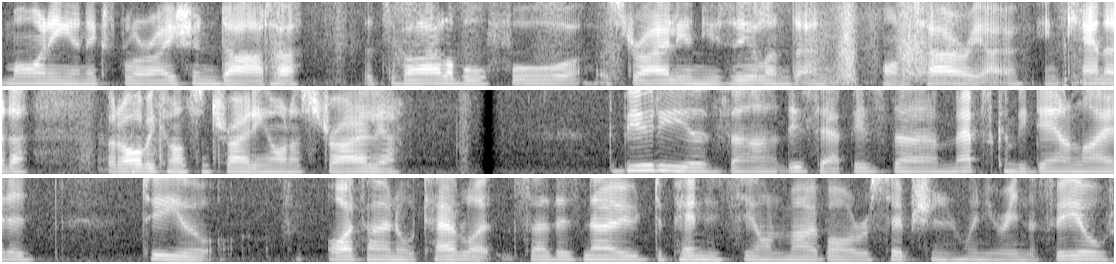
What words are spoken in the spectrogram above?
mining and exploration data that's available for Australia, New Zealand, and Ontario in Canada, but I'll be concentrating on Australia. The beauty of uh, this app is the maps can be downloaded to your iPhone or tablet, so there's no dependency on mobile reception when you're in the field.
